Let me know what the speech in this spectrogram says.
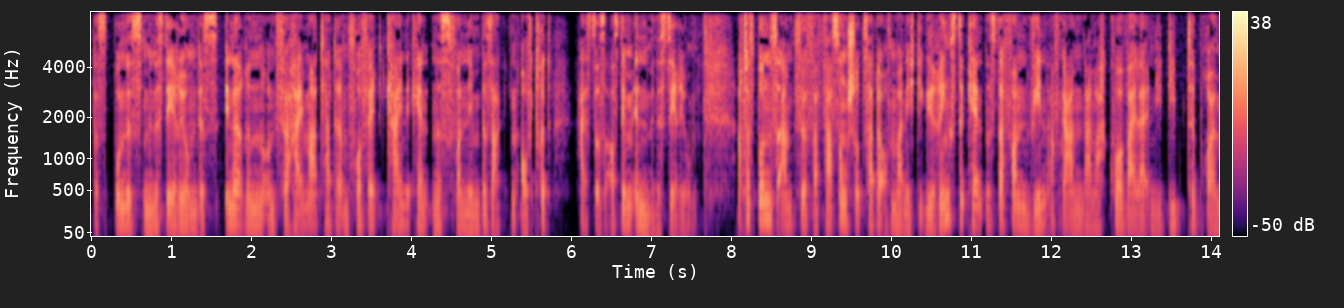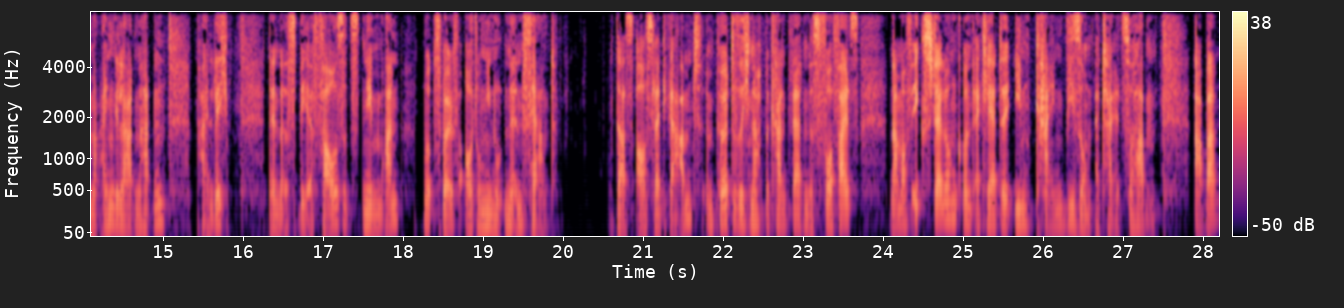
Das Bundesministerium des Inneren und für Heimat hatte im Vorfeld keine Kenntnis von dem besagten Auftritt, heißt es aus dem Innenministerium. Auch das Bundesamt für Verfassungsschutz hatte offenbar nicht die geringste Kenntnis davon, wen Afghanen da nach Chorweiler in die Deep-Tip-Räume eingeladen hatten. Peinlich, denn das BFV sitzt nebenan, nur zwölf Autominuten entfernt. Das Auswärtige Amt empörte sich nach Bekanntwerden des Vorfalls, nahm auf X Stellung und erklärte, ihm kein Visum erteilt zu haben. Aber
